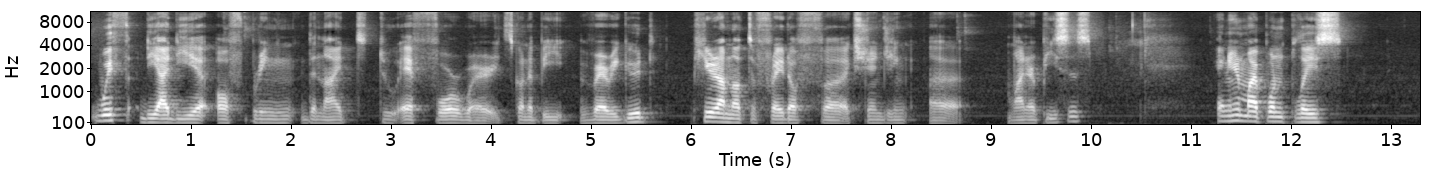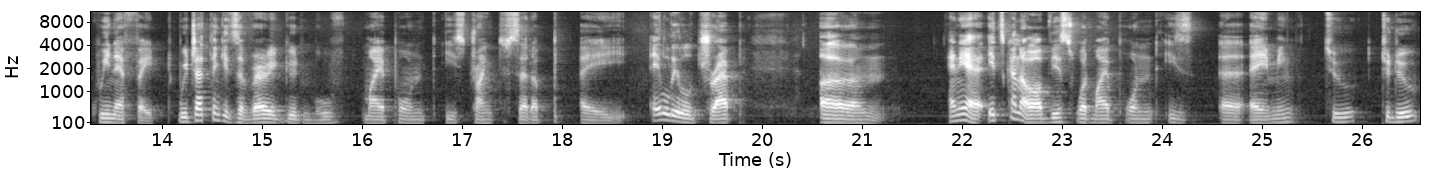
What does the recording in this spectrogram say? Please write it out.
with the idea of bringing the knight to f4 where it's gonna be very good. Here I'm not afraid of uh, exchanging uh, minor pieces. And here my opponent plays queen f8, which I think is a very good move. My opponent is trying to set up a, a little trap. Um, and yeah, it's kind of obvious what my opponent is uh, aiming to, to do.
